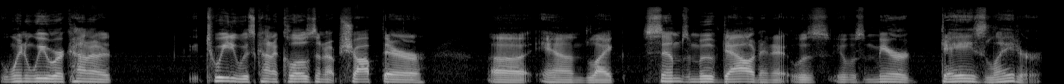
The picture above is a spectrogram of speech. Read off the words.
when we were kind of Tweedy was kind of closing up shop there, uh, and like Sims moved out, and it was it was mere days later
